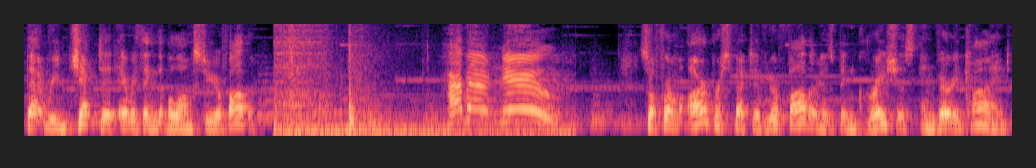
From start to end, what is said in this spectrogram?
that rejected everything that belongs to your father. How about new? So, from our perspective, your father has been gracious and very kind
